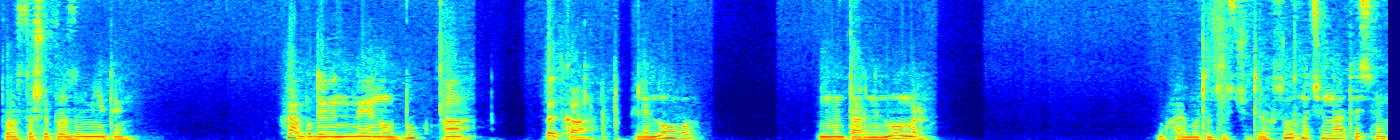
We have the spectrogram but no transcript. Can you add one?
Просто щоб розуміти. Хай буде не ноутбук, а ПК Lenovo, інвентарний номер. Ну, Хай буде тут з 400 починатися.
